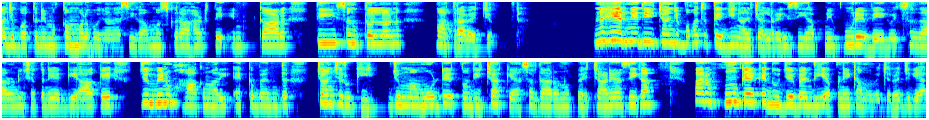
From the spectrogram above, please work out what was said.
ਅੱਜ ਬੁੱਤ ਨੇ ਮੁਕੰਮਲ ਹੋ ਜਾਣਾ ਸੀਗਾ। ਮੁਸਕਰਾਹਟ ਤੇ ਇਨਕਾਰ ਦੀ ਸੰਤੁਲਨ ਮਾਤਰਾ ਵਿੱਚ। ਨਹਿਰਨੇ ਦੀ ਚੁੰਝ ਬਹੁਤ ਤੇਜ਼ੀ ਨਾਲ ਚੱਲ ਰਹੀ ਸੀ। ਆਪਣੀ ਪੂਰੇ ਵੇਗ ਵਿੱਚ ਸਰਦਾਰੋਂ ਨੇ ਛਤਨੇ ਅੱਗੇ ਆ ਕੇ ਜੁੰਮੇ ਨੂੰ ਹਾਕ ਮਾਰੀ। ਇੱਕ ਬਿੰਦ ਚੁੰਝ ਰੁਕੀ। ਜੁੰਮਾ ਮੋਢੇ ਤੋਂ ਦੀ ਝਾਕਿਆ ਸਰਦਾਰੋਂ ਨੂੰ ਪਹਿਚਾਣਿਆ ਸੀਗਾ, ਪਰ ਹੂੰ ਕਹਿ ਕੇ ਦੂਜੇ ਬਿੰਦ ਹੀ ਆਪਣੇ ਕੰਮ ਵਿੱਚ ਰੁੱਝ ਗਿਆ।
